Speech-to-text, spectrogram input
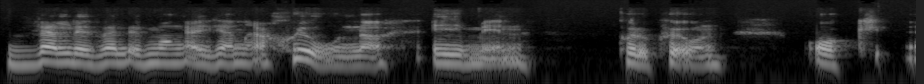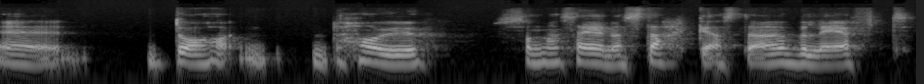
väldigt, väldigt många generationer i min produktion. Och eh, då har, ju, som man säger, den starkaste överlevt.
